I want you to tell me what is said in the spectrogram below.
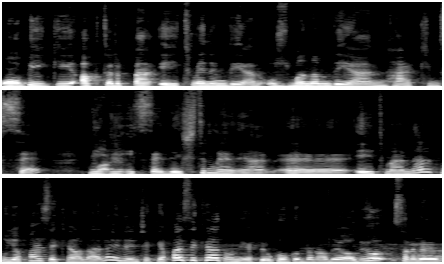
o bilgiyi aktarıp ben eğitmenim diyen, uzmanım diyen her kimse bilgiyi içselleştirmeyen e, eğitmenler bu yapay zekalarla eğlenecek. Yapay zeka da onu yapıyor. Google'dan alıyor alıyor sana böyle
